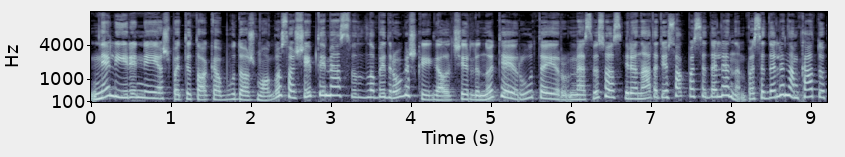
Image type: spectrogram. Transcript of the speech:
nelyriniai, aš pati tokio būdo žmogus, o šiaip tai mes labai draugiškai, gal čia ir Linutė, ir Rūta, ir mes visos, ir Renata tiesiog pasidalinam. Pasidalinam, ką tu,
